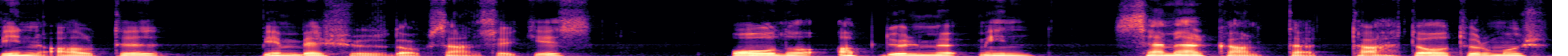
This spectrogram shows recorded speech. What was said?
1006 1598 oğlu Abdülmü'min Semerkant'ta tahta oturmuş,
